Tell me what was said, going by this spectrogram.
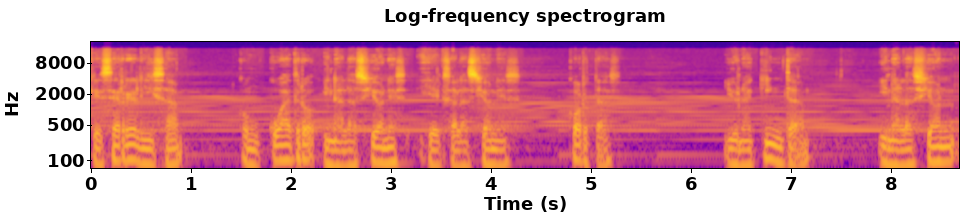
que se realiza con cuatro inhalaciones y exhalaciones cortas y una quinta inhalación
